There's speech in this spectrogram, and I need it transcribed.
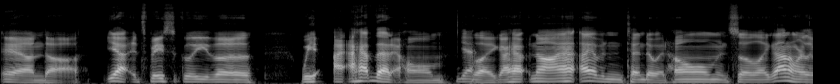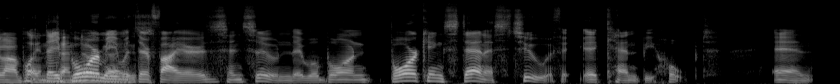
And uh, yeah, it's basically the we I, I have that at home. Yeah. Like I have no, I, I have a Nintendo at home, and so like I don't really want to play Nintendo. They Nintendo. bore me with their fires, and soon they will born bore King Stannis too, if it, it can be hoped. And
